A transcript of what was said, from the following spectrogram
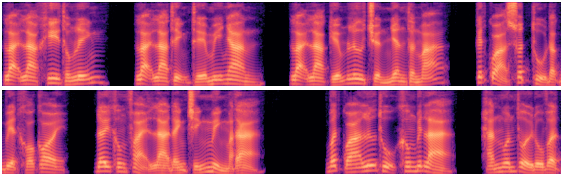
lại là khi thống lĩnh, lại là thịnh thế mỹ nhan, lại là kiếm lưu truyền nhân thần mã, kết quả xuất thủ đặc biệt khó coi, đây không phải là đánh chính mình mà ta. Bất quá lữ thụ không biết là, hắn muốn thổi đồ vật,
